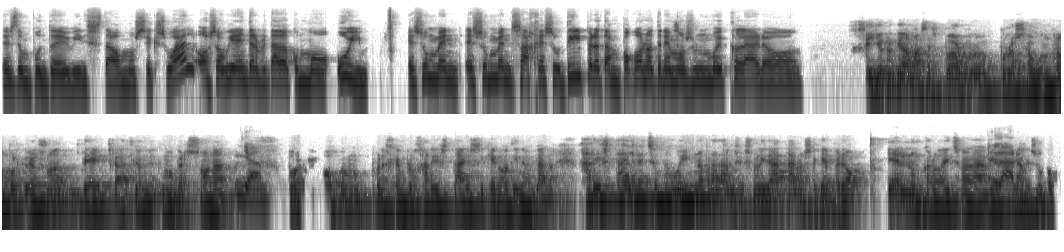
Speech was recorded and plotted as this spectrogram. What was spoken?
desde un punto de vista homosexual? ¿O se hubiera interpretado como, uy, es un, es un mensaje sutil, pero tampoco no tenemos muy claro. Sí, yo creo que además es por, por lo segundo, ¿no? Porque es una declaración de como persona. Ya, Porque, o, por ejemplo, Harry Styles sí que no tiene en plan. Harry Styles ha hecho un nuevo himno para la bisexualidad, tal, no sé qué, pero él nunca lo ha dicho nada. Claro. Es un poco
